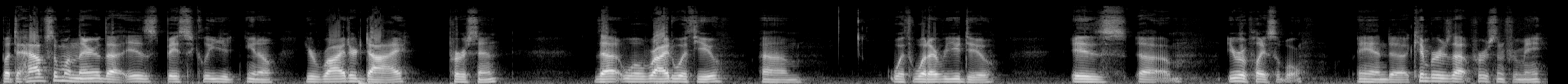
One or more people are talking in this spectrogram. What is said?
but to have someone there that is basically you know your ride or die person that will ride with you um, with whatever you do is um, irreplaceable. And uh, Kimber is that person for me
